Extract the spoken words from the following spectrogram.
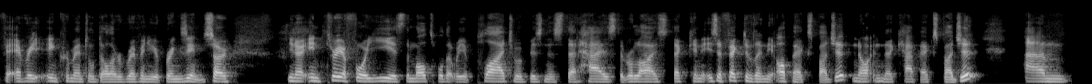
for every incremental dollar of revenue it brings in. So, you know, in three or four years, the multiple that we apply to a business that has that relies that can is effectively in the opex budget, not in the capex budget. Um,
